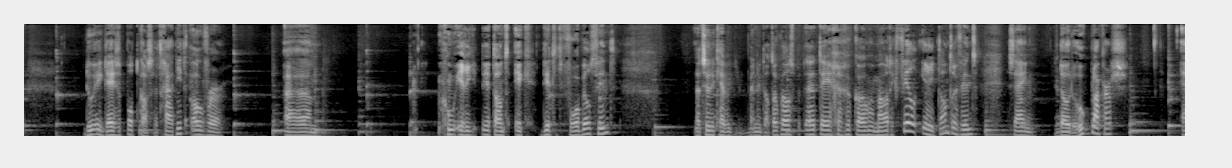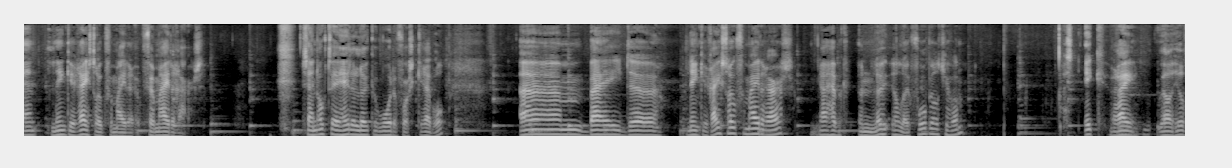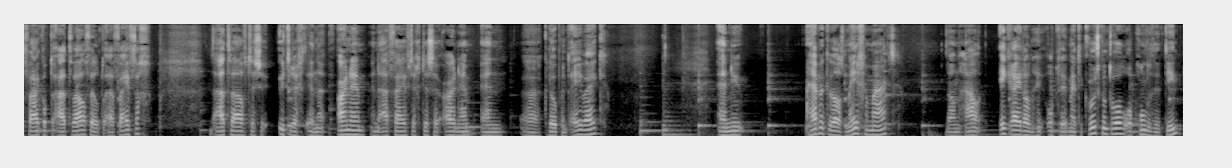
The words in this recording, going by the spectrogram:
doe ik deze podcast. Het gaat niet over um, hoe irritant ik dit het voorbeeld vind. Natuurlijk heb ik, ben ik dat ook wel eens uh, tegengekomen. Maar wat ik veel irritanter vind, zijn dode hoekplakkers en linker rijstrookvermijderaars. Zijn ook twee hele leuke woorden voor Scrabble. Um, bij de linker rijstrookvermijderaars ja, heb ik een leuk, heel leuk voorbeeldje van. Ik rij wel heel vaak op de A12 en op de A50. De A12 tussen Utrecht en Arnhem en de A50 tussen Arnhem en uh, knooppunt Ewijk. En nu heb ik wel eens meegemaakt, dan haal ik rij dan op de, met de cruise control op 110,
